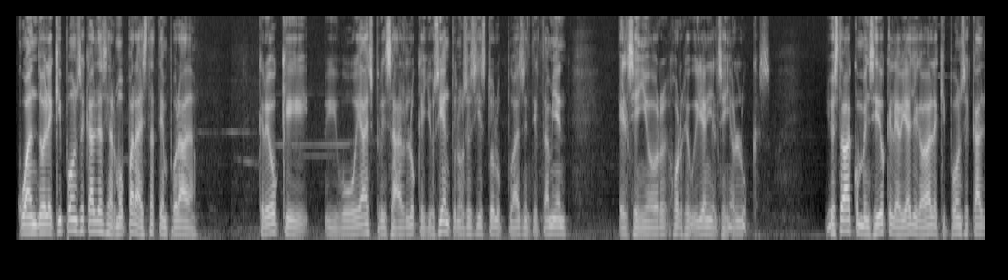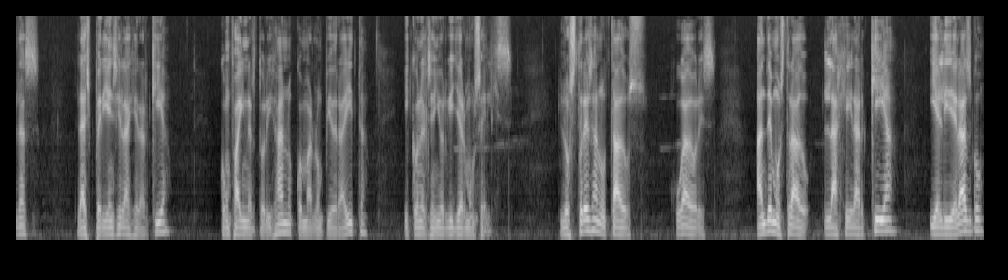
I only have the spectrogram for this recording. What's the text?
Cuando el equipo Once Caldas se armó para esta temporada, creo que, y voy a expresar lo que yo siento, no sé si esto lo pueda sentir también el señor Jorge William y el señor Lucas. Yo estaba convencido que le había llegado al equipo Once Caldas la experiencia y la jerarquía, con Fainer Torijano, con Marlon Piedraíta y con el señor Guillermo Celis. Los tres anotados jugadores han demostrado la jerarquía y el liderazgo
